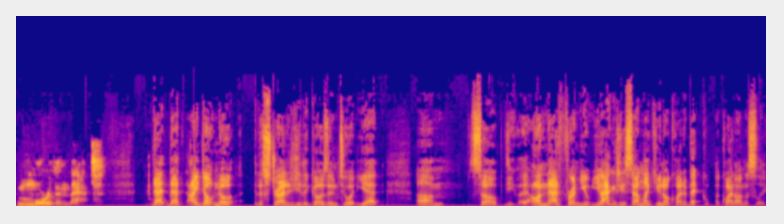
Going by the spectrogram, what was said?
more than that. That that I don't know the strategy that goes into it yet. Um, so the, on that front, you you actually sound like you know quite a bit, quite honestly.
